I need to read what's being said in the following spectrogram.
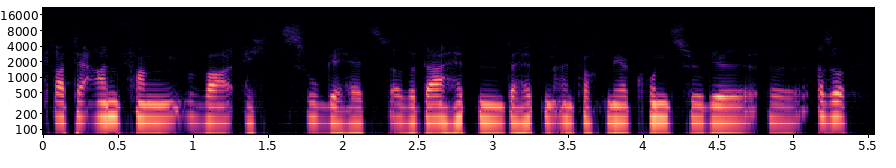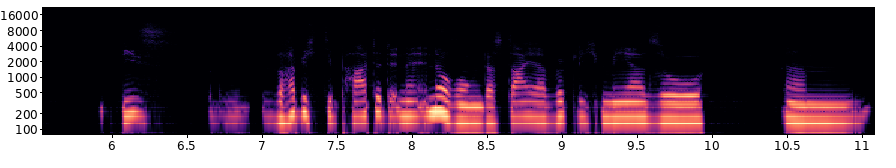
gerade der Anfang war echt zu gehetzt. Also da hätten da hätten einfach mehr Grundzüge. Äh, also wie es so habe ich Departed in Erinnerung, dass da ja wirklich mehr so ähm,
